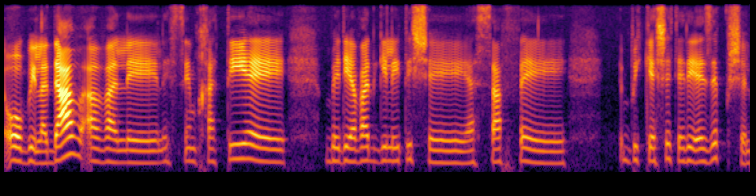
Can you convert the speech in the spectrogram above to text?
או בלעדיו, אבל uh, לשמחתי, uh, בדיעבד גיליתי שאסף... ביקש את ידי, איזה של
